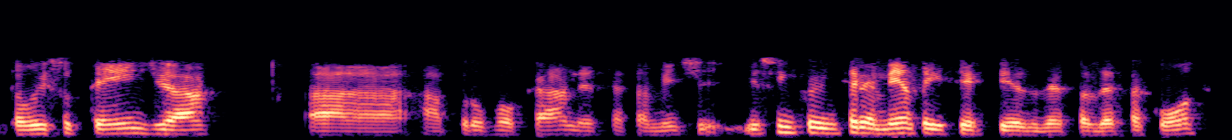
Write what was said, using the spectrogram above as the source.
Então isso tende a, a, a provocar, né, certamente, isso incrementa a incerteza dessa, dessa conta.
